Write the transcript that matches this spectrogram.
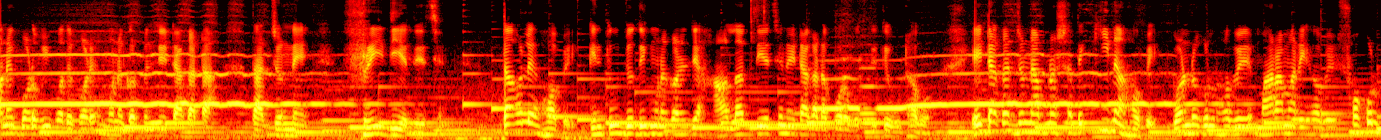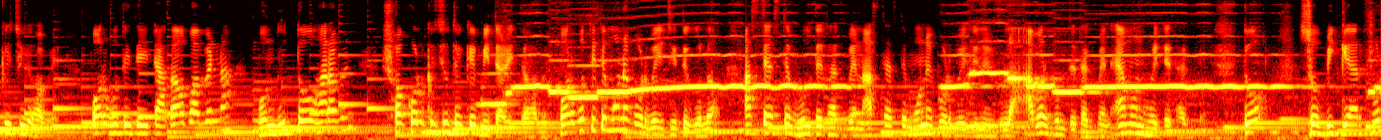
অনেক বড় বিপদে পড়ে, মনে করবেন যে টাকাটা তার জন্যে ফ্রি দিয়ে দিয়েছেন, তাহলে হবে। কিন্তু যদি মনে করেন যে হাওলাত দিয়েছেন, এই টাকাটা পরবর্তীতে উঠাবো। এই টাকার জন্য আপনার সাথে কি না হবে? গন্ডগোল হবে, মারামারি হবে, সকল কিছুই হবে। পরবর্তীতে এই টাকাও পাবেন না, বন্ধুত্বও হারাবেন সকল কিছু থেকে বিতাড়িত হবে। পরবর্তীতে মনে পড়বে এই চিত্রগুলো আস্তে আস্তে ভুলতে থাকবেন, আস্তে আস্তে মনে পড়বে এই জিনিসগুলো, আবার ভুলতে থাকবেন, এমন হইতে থাকবে। তো সো বি কেয়ারফুল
